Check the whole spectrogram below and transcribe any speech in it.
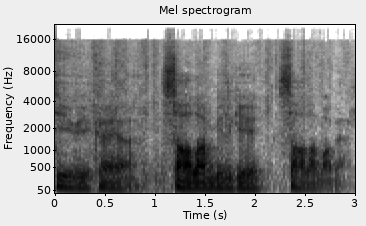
TV Kaya. Sağlam bilgi, sağlam haber.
